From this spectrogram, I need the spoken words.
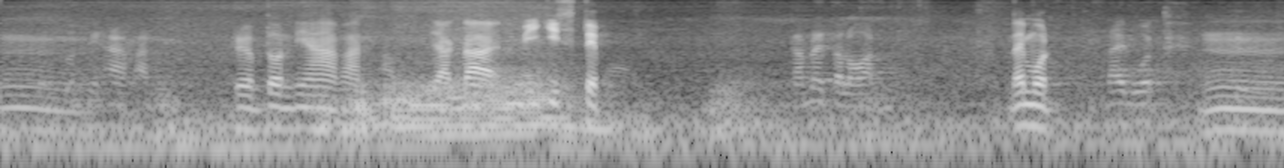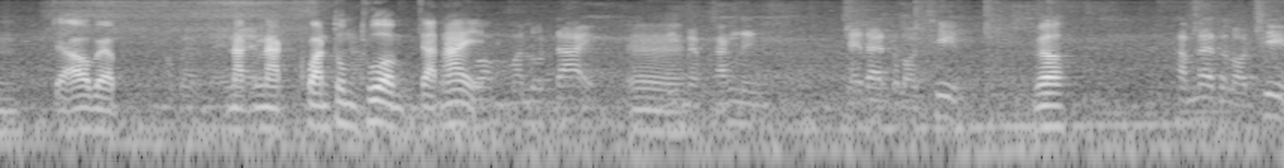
อืมคนที่ห้าพันเริ่มต้นที่ห้าพันอยากได้มีกี่สเต็ปทำได้ตลอด ได้หมดได้บดอืมจะเอาแบบเอาแบบไหนักๆควันทุ่มท่วมๆจัดให้ก็มาลดได้เออมีแบบครั้งหนึ่ง ใช้ได้ตลอดชีพเหรอทำได้ตลอดชีพ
